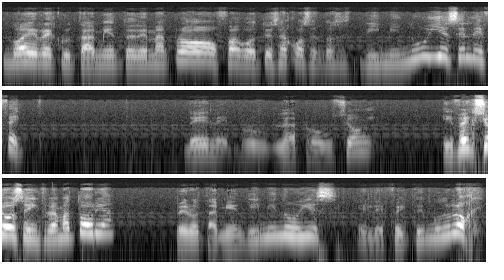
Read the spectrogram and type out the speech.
no hay reclutamiento de macrófagos, todas esas cosas. Entonces, disminuyes el efecto de la producción infecciosa e inflamatoria, pero también disminuyes el efecto inmunológico.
